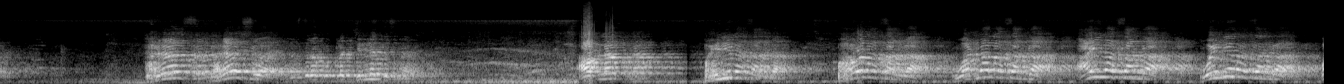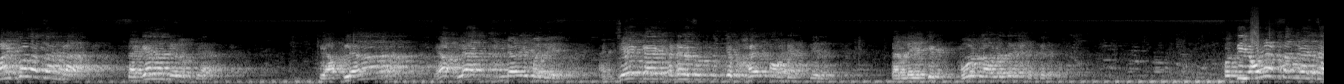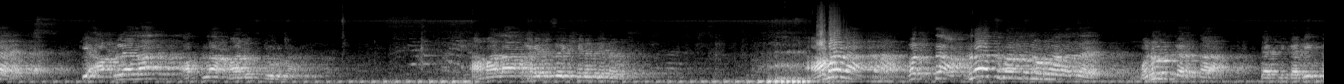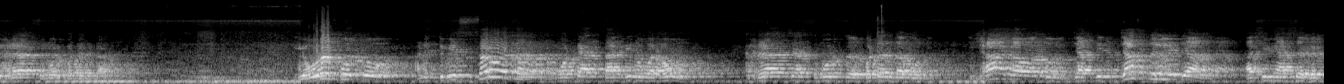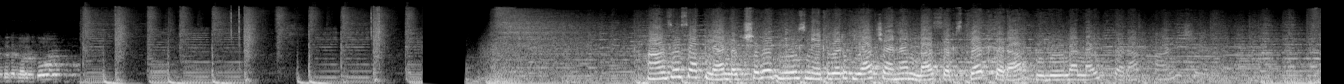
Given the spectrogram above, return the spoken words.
घड्याळ घड्याळशिवाय दुसरं कुठलं चिन्ह दिसणार आपल्या बहिणीला सांगा भावाला सांगा वडिलाला सांगा आईला सांगा वहिनीला सांगा बायकोला सांगा सगळ्यांना निरोप द्या. की आपल्याला आपल्या खंडाळीमध्ये जे काय खंडाळी सोडून तुमचे बाहेर पाहुणे असतील त्यांना एक एक बोर्ड लावलं तरी हरकत नाही. फक्त एवढंच सांगायचं आहे की आपल्याला आपला माणूस निवडून लागतो आम्हाला बाहेरचं घेणं देणं आम्हाला फक्त आपलाच माणूस निवडून आणायचा आहे. त्या ठिकाणी घड्याळासमोर बदलतात. एवढंच बोलतो आणि तुम्ही सर्वजण मोठ्या ताकदीन उभं राहून घड्याळाच्या समोरच बटन दाबून ह्या गावातून जास्तीत जास्त वेळ द्याल अशी मी आशा व्यक्त करतो. आजच आपल्या लक्षवेध न्यूज नेटवर्क या चॅनलला सबस्क्राईब करा व्हिडिओला लाईक करा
